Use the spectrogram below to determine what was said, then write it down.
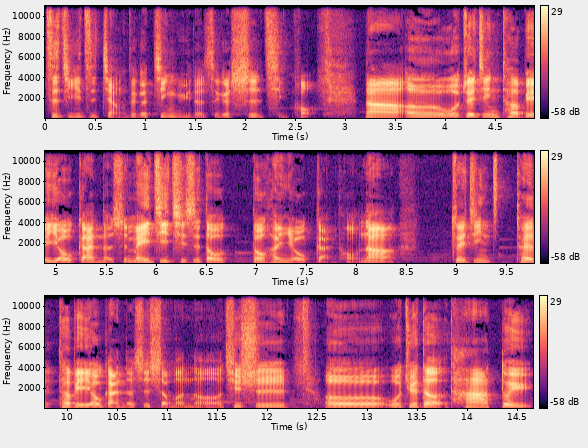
自己一直讲这个金鱼的这个事情哈。那呃，我最近特别有感的是每一集其实都都很有感哈。那最近特特别有感的是什么呢？其实呃，我觉得他对。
